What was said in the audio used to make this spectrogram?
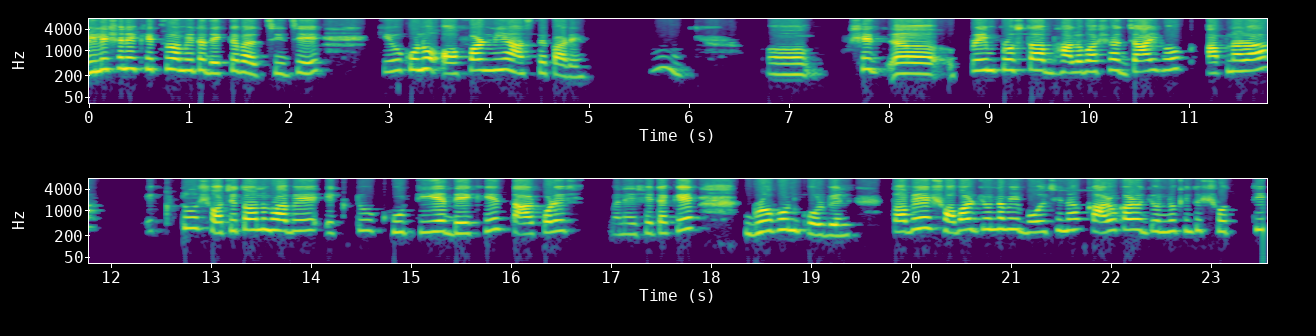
রিলেশনের ক্ষেত্রেও আমি এটা দেখতে পাচ্ছি যে কেউ কোনো অফার নিয়ে আসতে পারে। হুম? সে প্রেম প্রস্তাব, ভালোবাসা যাই হোক আপনারা একটু সচেতনভাবে একটু খুঁটিয়ে দেখে তারপরে মানে সেটাকে গ্রহণ করবেন। তবে সবার জন্য আমি বলছি না, কারও, কারও জন্য কিন্তু সত্যি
